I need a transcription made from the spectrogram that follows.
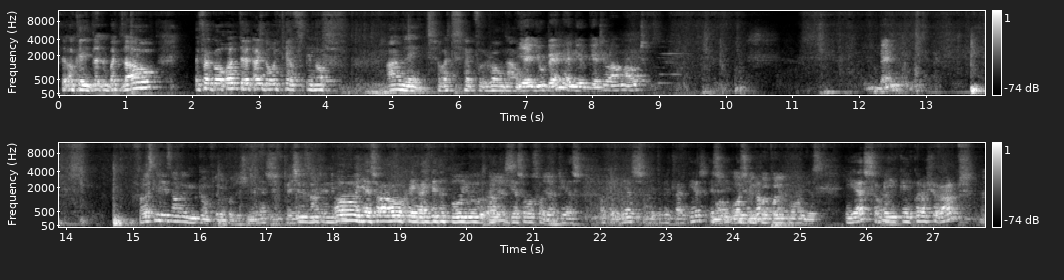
Okay, but now if I go on that I don't have enough arm length. What's wrong now? Yeah, you bend and you get your arm out. Bend. Firstly, he's not in comfortable position. Yes. The patient is not in. Oh yes, oh, okay, I didn't pull you up, oh, Yes. yes, also Yeah. that, yes. Okay, yes, a little bit like this. Is more, it- more is you can pull, pull it more. Yes. Yes, okay, you can cross your arms. Yeah.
